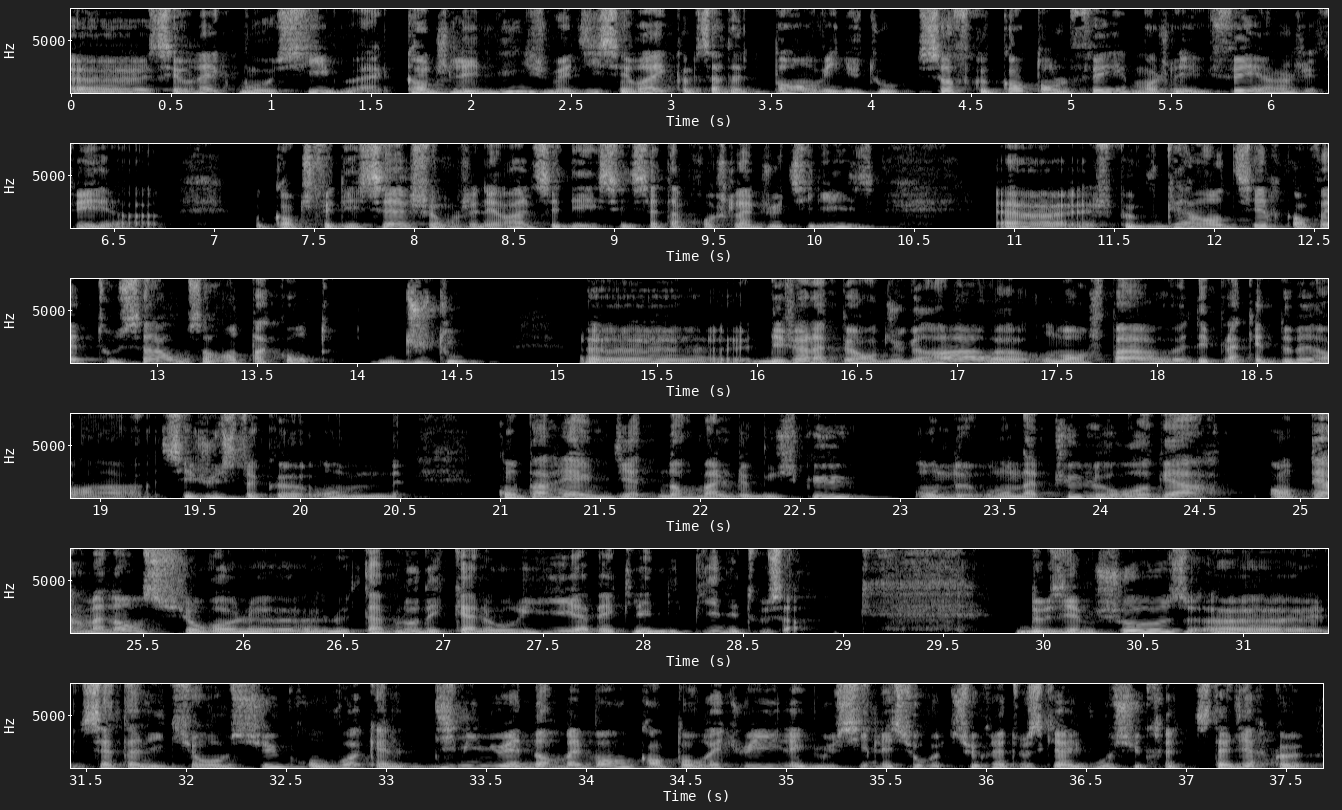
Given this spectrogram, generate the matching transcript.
euh, c'est vrai que moi aussi, bah, quand je les lis, je me dis c'est vrai que ça donne pas envie du tout. Sauf que quand on le fait, moi je l'ai fait, hein, j'ai fait euh, quand je fais des sèches en général, c'est cette approche-là que j'utilise. Euh, je peux vous garantir qu'en fait tout ça, on s'en rend pas compte du tout. Déjà la peur du gras, on mange pas des plaquettes de beurre. Hein. C'est juste que comparé à une diète normale de muscu, on n'a plus le regard en permanence sur le tableau des calories avec les lipides et tout ça. Deuxième chose, euh, cette addiction au sucre, on voit qu'elle diminue énormément quand on réduit les glucides, les sucres et tout ce qui arrive au sucré. C'est-à-dire que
